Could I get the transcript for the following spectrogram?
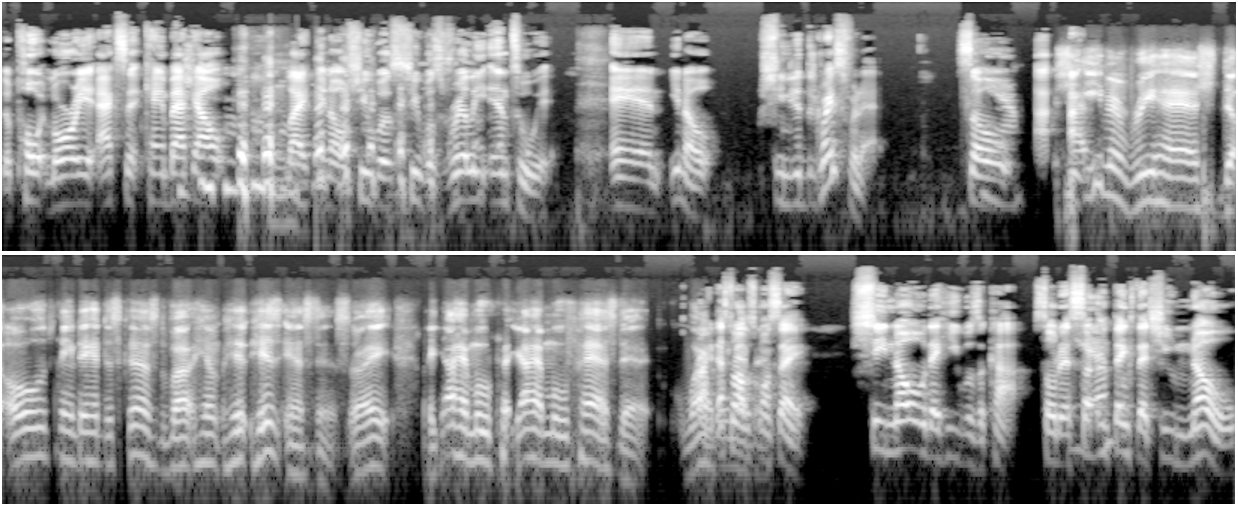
the poet laureate accent came back out. like, you know, she was she was really into it. And, you know, she needed the grace for that. So Yeah. I, She I- even rehashed the old thing they had discussed about him, his, his instance, right? Like y'all had moved, y'all had moved past that. Why right, that's bring what I was gonna say. She know that he was a cop. So there's certain Yeah. things that you know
